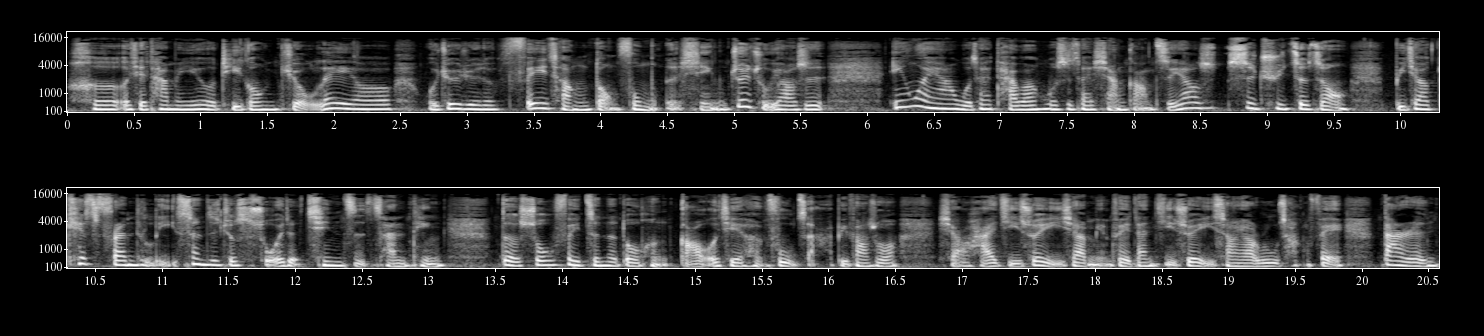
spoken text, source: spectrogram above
喝，而且他们也有提供酒类哦，我就觉得非常懂父母的心。最主要是因为啊，我在台湾或是在香港，只要是去这种比较 kids friendly，甚至就是所谓的亲子餐厅的收费真的都很高，而且很复杂。比方说，小孩几岁以下免费，但几岁以上要入场费，大人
